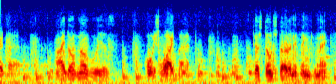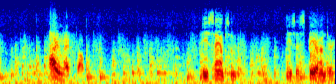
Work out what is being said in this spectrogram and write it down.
White Man? I don't know who he is. Who is White Man? Just don't start anything, Tumac. I'll make trouble. He's Sampson. He's a spear hunter.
